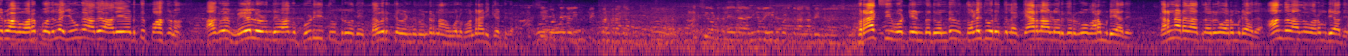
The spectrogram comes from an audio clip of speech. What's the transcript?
நிர்வாகம் வரப்போதில் இவங்க அதை அதை எடுத்து பார்க்கணும். ஆகவே மேலெழுந்தாக புழுதி தூற்றுவதை தவிர்க்க வேண்டும் என்று நான் உங்களை மன்றாடி கேட்டுக்கிறேன். பிராக்சி ஓட்டு என்பது வந்து தொலைதூரத்தில் கேரளாவில் இருக்கிறவங்க வர முடியாது. கர்நாடகத்தில் இருக்க வர முடியாது ஆந்திராவிலும் வர முடியாது.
